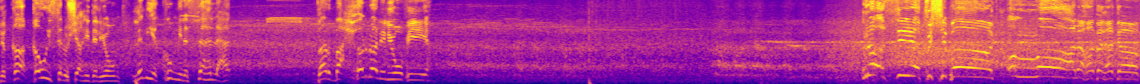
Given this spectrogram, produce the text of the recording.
لقاء قوي سنشاهد اليوم. لن يكون من السهل ضربة حرة لليوفي. رأسية في الشباك. الله على هذا الهدف.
